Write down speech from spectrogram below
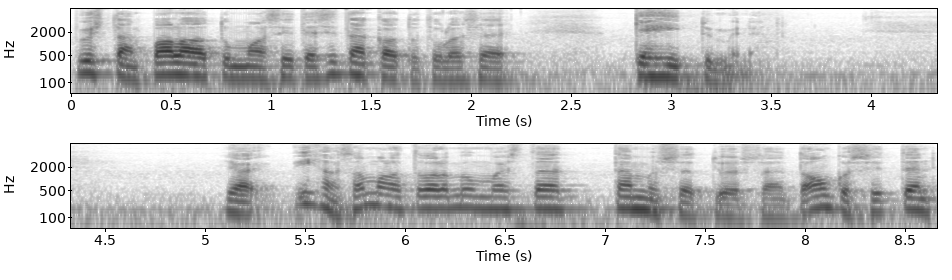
pystytään palautumaan siitä ja sitä kautta tulee se kehittyminen. Ja ihan samalla tavalla mun mielestä tämmöisessä työssä, että onko sitten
